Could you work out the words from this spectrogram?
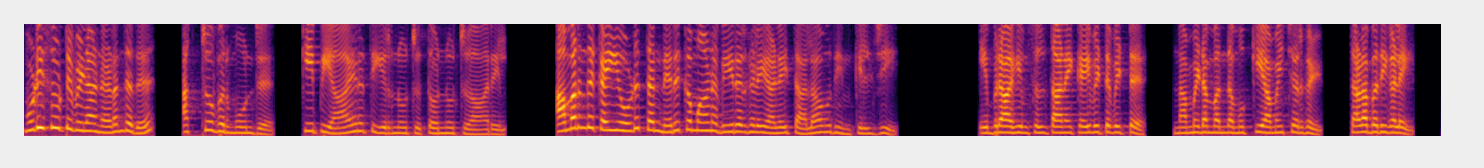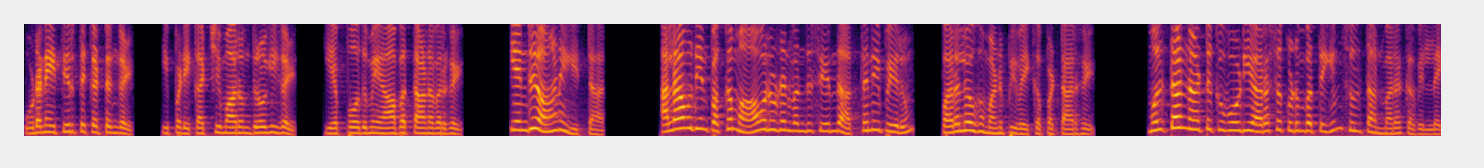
முடிசூட்டு விழா நடந்தது அக்டோபர் மூன்று கிபி ஆயிரத்தி இருநூற்று தொன்னூற்று ஆறில். அமர்ந்த கையோடு தன் நெருக்கமான வீரர்களை அழைத்த அலாவுதீன் கில்ஜி இப்ராஹிம் சுல்தானை கைவிட்டுவிட்டு நம்மிடம் வந்த முக்கிய அமைச்சர்கள் தளபதிகளை உடனே தீர்த்து கட்டுங்கள். இப்படி கட்சி மாறும் துரோகிகள் எப்போதுமே ஆபத்தானவர்கள் என்று ஆணையிட்டார். அலாவுதீன் பக்கம் ஆவலுடன் வந்து சேர்ந்த அத்தனை பேரும் பரலோகம் அனுப்பி வைக்கப்பட்டார்கள். முல்தான் நாட்டுக்கு ஓடிய அரச குடும்பத்தையும் சுல்தான் மறக்கவில்லை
